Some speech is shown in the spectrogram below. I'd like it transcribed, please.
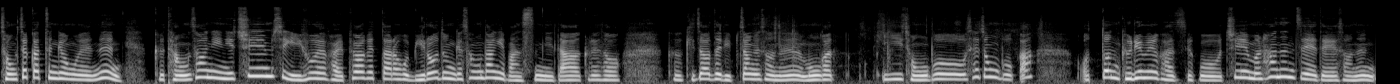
정책 같은 경우에는 그 당선인이 취임식 이후에 발표하겠다라고 미뤄둔 게 상당히 많습니다. 그래서 그 기자들 입장에서는 뭔가 이 정부, 새 정부가 어떤 그림을 가지고 취임을 하는지에 대해서는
